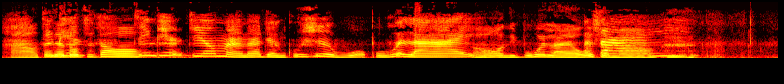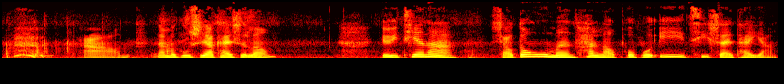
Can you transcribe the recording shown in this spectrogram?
好，大家都知道哦。今天只有妈妈讲故事，我不会来。哦，你不会来哦？为什么？好，那么故事要开始喽。有一天啊，小动物们和老婆婆一起晒太阳。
